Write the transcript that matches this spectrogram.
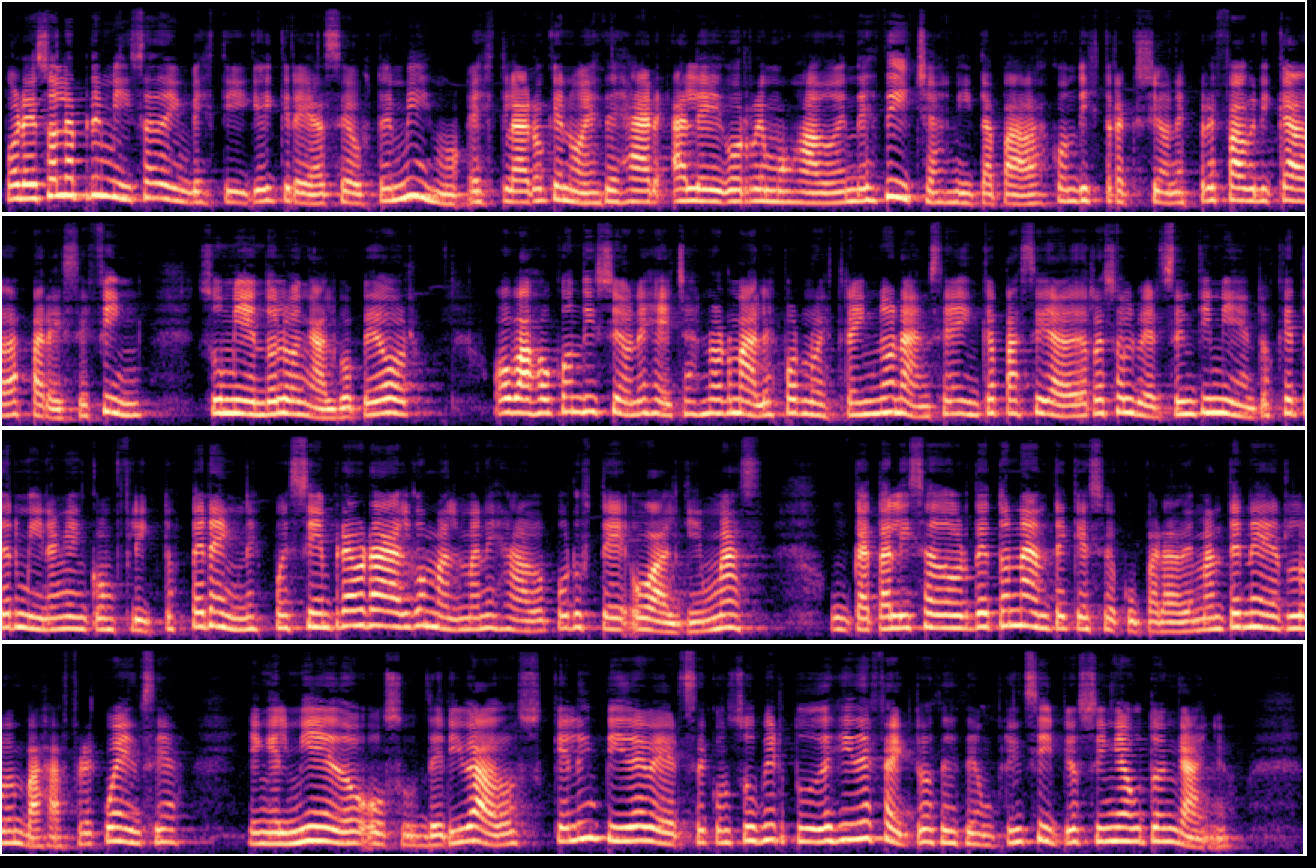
Por eso la premisa de investigue y créase a usted mismo. Es claro que no es dejar al ego remojado en desdichas ni tapadas con distracciones prefabricadas para ese fin, sumiéndolo en algo peor, o bajo condiciones hechas normales por nuestra ignorancia e incapacidad de resolver sentimientos que terminan en conflictos perennes, pues siempre habrá algo mal manejado por usted o alguien más, un catalizador detonante que se ocupará de mantenerlo en baja frecuencia, en el miedo o sus derivados, que le impide verse con sus virtudes y defectos desde un principio sin autoengaño,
